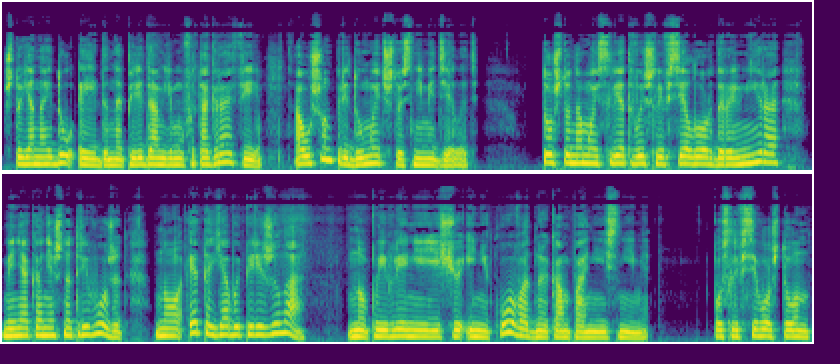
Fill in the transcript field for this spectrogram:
что я найду Эйдена, передам ему фотографии, а уж он придумает, что с ними делать. То, что на мой след вышли все лордеры мира, меня, конечно, тревожит, но это я бы пережила. Но появление еще и Нико в одной компании с ними. После всего, что он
